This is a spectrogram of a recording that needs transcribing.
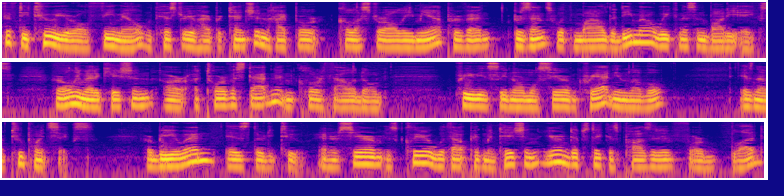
52 year old female with history of hypertension and hypercholesterolemia presents with mild edema, weakness, and body aches. Her only medication are atorvastatin and chlorthalidone. Previously normal serum creatinine level is now 2.6. Her BUN is 32, and her serum is clear without pigmentation. Urine dipstick is positive for blood,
